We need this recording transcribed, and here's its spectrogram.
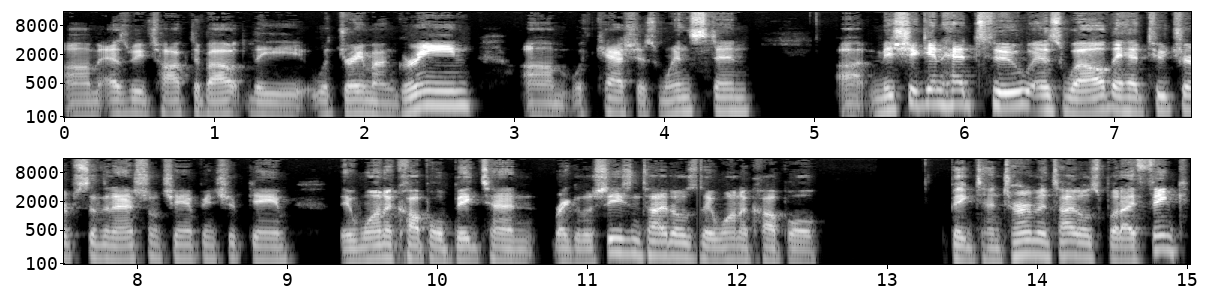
um, as we've talked about the with Draymond Green, um, with Cassius Winston. Uh, Michigan had two as well. They had two trips to the national championship game. They won a couple Big Ten regular season titles. They won a couple Big Ten tournament titles. But I think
